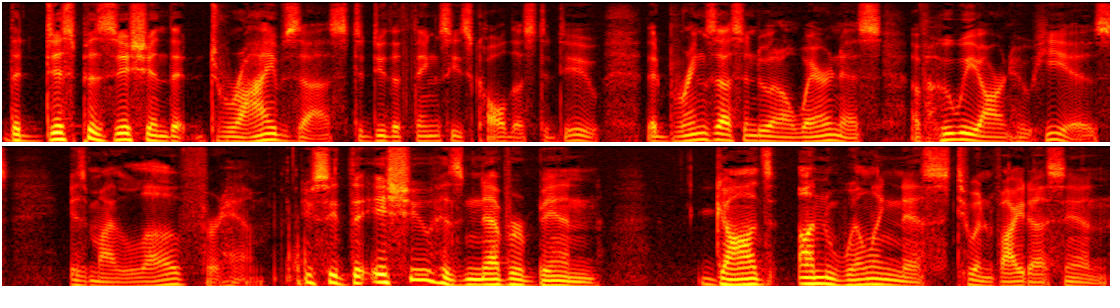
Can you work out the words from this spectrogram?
the disposition that drives us to do the things He's called us to do, that brings us into an awareness of who we are and who He is, is my love for Him. You see, the issue has never been God's unwillingness to invite us in.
